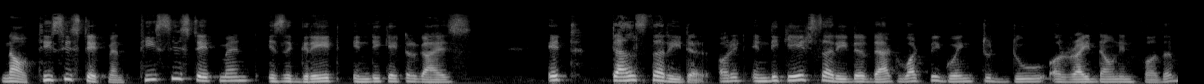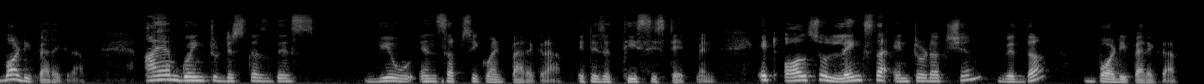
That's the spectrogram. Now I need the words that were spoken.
Now, thesis statement. Thesis statement is a great indicator, guys. It tells the reader or it indicates the reader that what we're going to do or write down in further body paragraph. I am going to discuss this view in subsequent paragraph. It is a thesis statement. It also links the introduction with the body paragraph.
